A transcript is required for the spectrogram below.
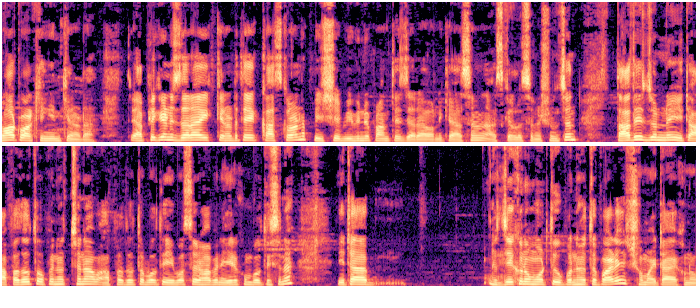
not working in Canada তো অ্যাপ্লিক্যান্টস যারা কানাডাতে কাজ করেন বিশ্বের বিভিন্ন প্রান্তে যারা অনেকে আছেন আজকে আলোচনা শুনছেন, তাদের জন্য এটা আপাতত ওপেন হচ্ছে না। আপাতত বলতে এবছর হবে না, এরকম বলতেছি না। এটা যে কোনো মুহূর্তে ওপেন হতে পারে, সময়টা এখনও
